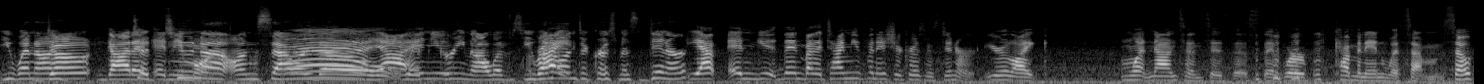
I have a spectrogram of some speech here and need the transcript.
You went on don't got to it anymore. tuna on sourdough Yeah, yeah, with and you- green olives. You Right. went on to Christmas dinner. Yep, and you then by the time you finish your Christmas dinner, you're like, what nonsense is this that we're coming in with something? So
